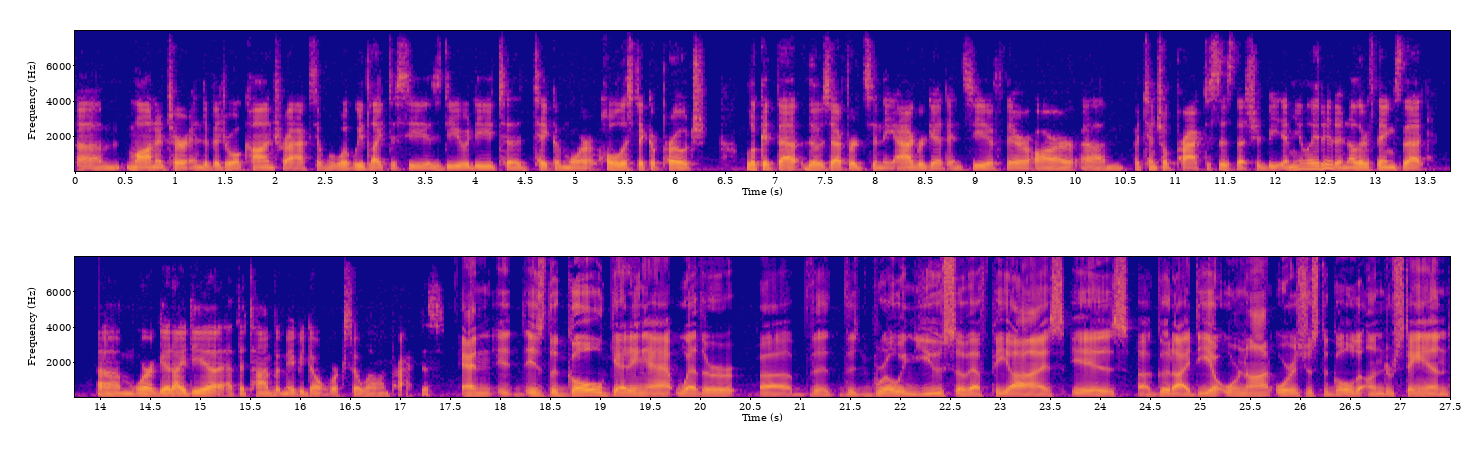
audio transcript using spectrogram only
um, monitor individual contracts. And what we'd like to see is DoD to take a more holistic approach, look at that those efforts in the aggregate, and see if there are um, potential practices that should be emulated and other things that um, were a good idea at the time, but maybe don't work so well in practice. And is the goal getting at whether uh, the the growing use of FPIs is a good idea or not, or is just the goal to understand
